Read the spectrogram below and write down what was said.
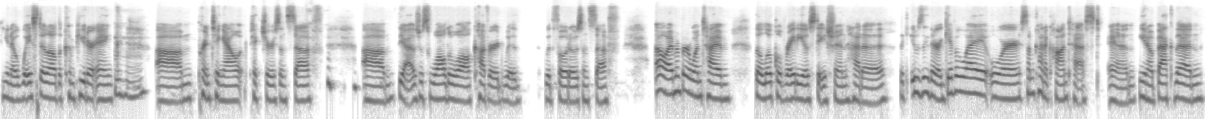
you know wasted all the computer ink mm-hmm. um, printing out pictures and stuff. Um, yeah it was just wall to wall covered with with photos and stuff. Oh i remember one time the local radio station had a like it was either a giveaway or some kind of contest. And you know back then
